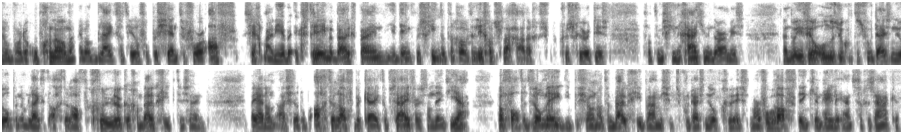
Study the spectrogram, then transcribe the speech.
hulp worden opgenomen. En wat blijkt dat heel veel patiënten vooraf, zeg maar, die hebben extreme buikpijn. Je denkt misschien dat een grote lichaamsslagader ges- gescheurd is. Of dat er misschien een gaatje in de darm is. Dan doe je veel onderzoek op de hulp. En dan blijkt het achteraf gelukkig een buikgriep te zijn. Maar ja, dan, als je dat op achteraf bekijkt op cijfers, dan denk je ja, dan valt het wel mee. Die persoon had een buikgriep, waarom is hij op de spoedeisende hulp geweest? Maar vooraf denk je aan hele ernstige zaken.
